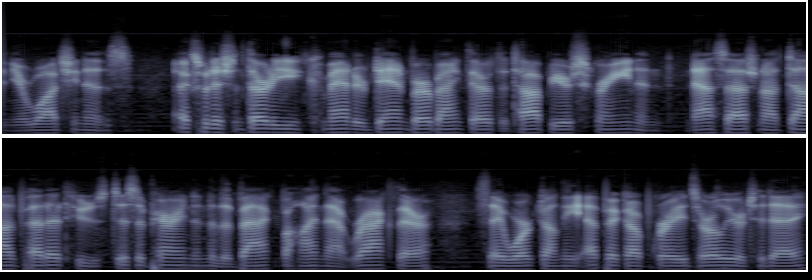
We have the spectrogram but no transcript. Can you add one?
And you're watching as Expedition 30 Commander Dan Burbank there at the top of your screen, and NASA astronaut Don Pettit, who's disappearing into the back behind that rack there. They worked on the EPIC upgrades earlier today.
